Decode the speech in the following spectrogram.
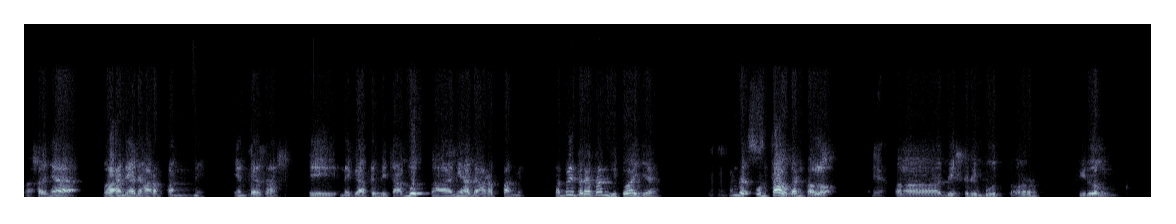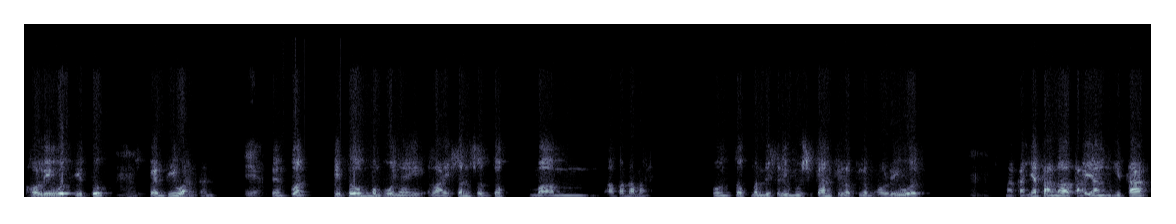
rasanya ini ada harapan nih investasi negatif dicabut nah ini ada harapan nih tapi ternyata gitu aja Mhm. kan udah, udah tahu kan kalau Iya. eh, distributor film Hollywood itu Mhm. 21 kan Iya. 21 itu mempunyai license untuk mem- apa namanya untuk mendistribusikan film-film Hollywood Mhm. makanya tanggal tayang kita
